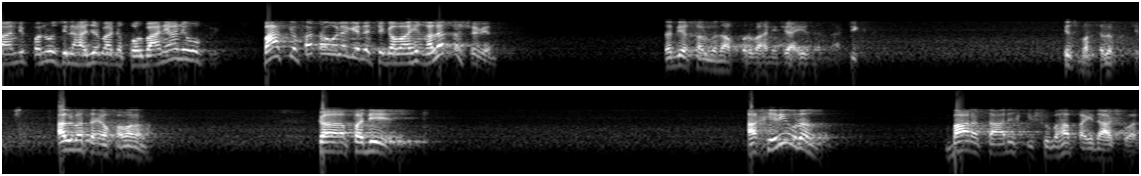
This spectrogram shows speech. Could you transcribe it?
باندې پنو ذل حج باندې قربانیان وکړي بعد کې فتح ولګید چې گواهی غلطه شوه د دې خلکو دا قرباني جایز ده ټیک هیڅ مسله پکې نشته البته یو خبره ده کا پدې اخیری ورځ 12 تاریخ کې شبهه پیدا شول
